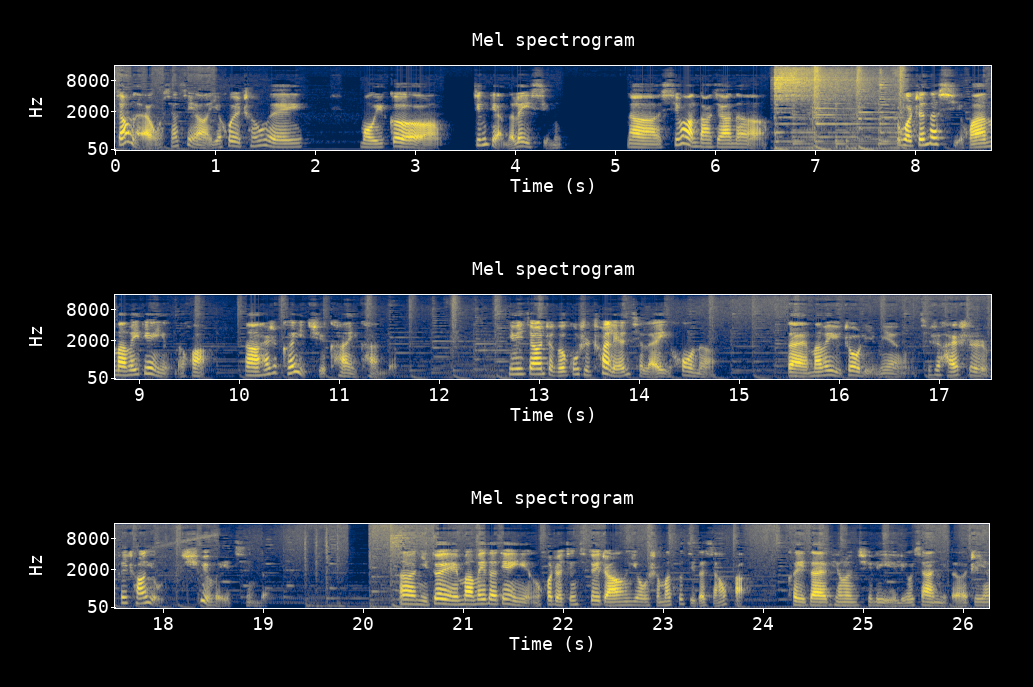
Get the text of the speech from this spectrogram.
将来我相信啊，也会成为某一个经典的类型。那希望大家呢，如果真的喜欢漫威电影的话，那还是可以去看一看的。因为将整个故事串联起来以后呢，在漫威宇宙里面，其实还是非常有趣味性的。那你对漫威的电影或者惊奇队长有什么自己的想法？可以在评论区里留下你的只言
